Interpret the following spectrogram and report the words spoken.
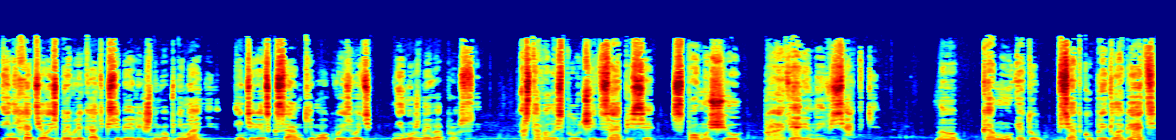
И не хотелось привлекать к себе лишнего внимания интерес к самке мог вызвать ненужные вопросы. Оставалось получить записи с помощью проверенной взятки. Но кому эту взятку предлагать,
